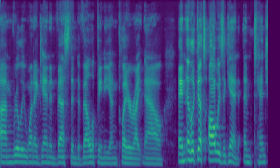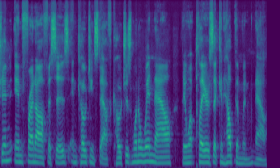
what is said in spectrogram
um, really want to again invest in developing a young player right now. And, and look, that's always again intention in front offices and coaching staff. Coaches want to win now. They want players that can help them win now.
